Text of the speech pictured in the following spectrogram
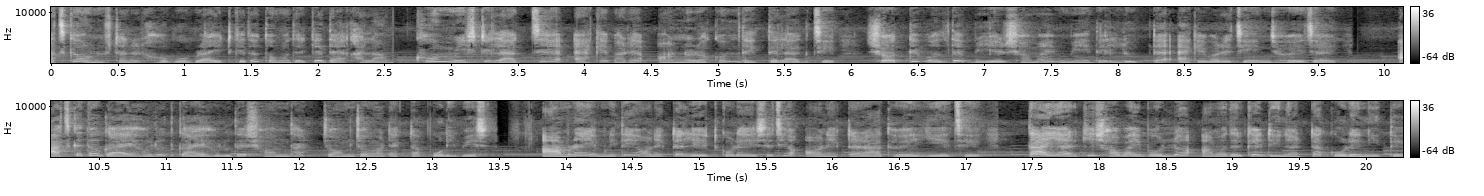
আজকে অনুষ্ঠানের হবু ব্রাইডকে তো তোমাদেরকে দেখালাম। খুব মিষ্টি লাগছে, একেবারে অন্যরকম দেখতে লাগছে। সত্যি বলতে বিয়ের সময় মেয়েদের লুকটা একেবারে চেঞ্জ হয়ে যায়। আজকে তো গায়ে হলুদ, গায়ে হলুদের সন্ধ্যার জমজমাট একটা পরিবেশ। আমরা এমনিতেই অনেকটা লেট করে এসেছি, অনেকটা রাত হয়ে গিয়েছে। তাই আর কি সবাই বলল আমাদেরকে ডিনারটা করে নিতে।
